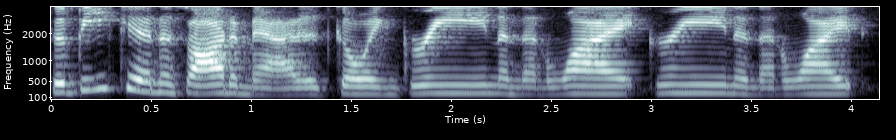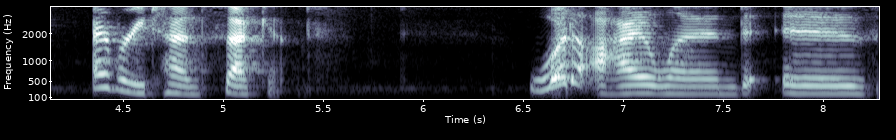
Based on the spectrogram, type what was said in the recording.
The beacon is automated, going green and then white, green and then white every 10 seconds. Wood Island is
